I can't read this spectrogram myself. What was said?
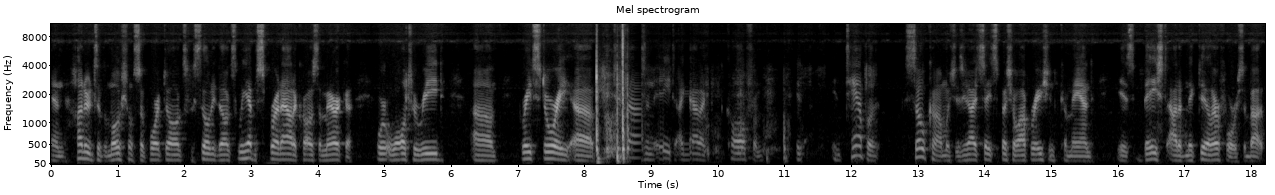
and hundreds of emotional support dogs, facility dogs. We have them spread out across America. We're at Walter Reed. Um, great story. Uh, 2008, I got a call from in, in Tampa, SOCOM, which is the United States Special Operations Command, is based out of MacDill Air Force, about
